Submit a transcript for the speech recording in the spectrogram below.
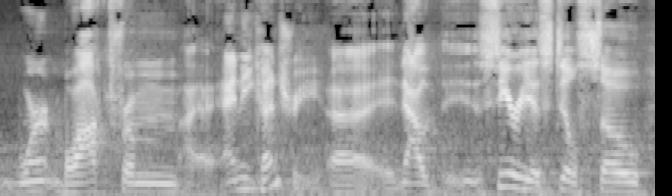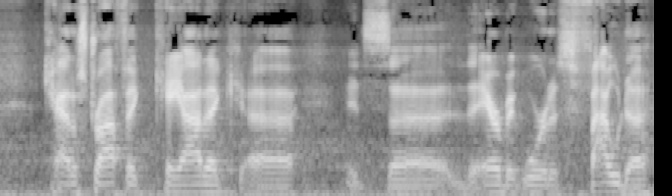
weren't blocked from uh, any country. Uh, now, Syria is still so catastrophic, chaotic. Uh, it's uh, the Arabic word is fauda,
